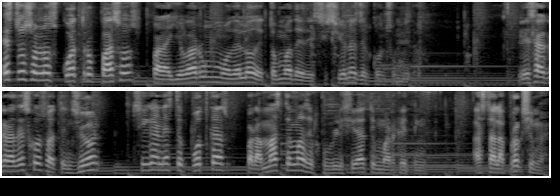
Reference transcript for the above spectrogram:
Estos son los cuatro pasos para llevar un modelo de toma de decisiones del consumidor. Les agradezco su atención, sigan este podcast para más temas de publicidad y marketing. Hasta la próxima.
